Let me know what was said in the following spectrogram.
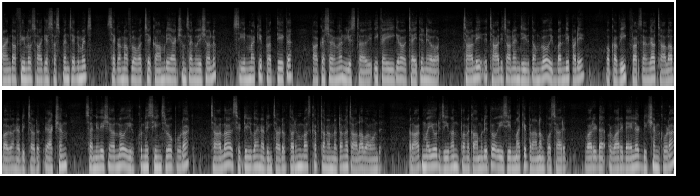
పాయింట్ ఆఫ్ వ్యూలో సాగే సస్పెన్స్ ఎలిమెంట్స్ సెకండ్ హాఫ్లో వచ్చే కామెడీ యాక్షన్ సన్నివేశాలు సినిమాకి ప్రత్యేక ఆకర్షణగా నిలుస్తాయి. ఇక ఈ చైతన్య చైతన్యరావు చాలీ చాలీ చాలని జీవితంలో ఇబ్బంది పడే ఒక వీక్ పర్సన్గా చాలా బాగా నటించాడు. యాక్షన్ సన్నివేశాల్లో ఇరుక్కునే సీన్స్లో కూడా చాలా సెటిల్గా నటించాడు. తరుణ్ భాస్కర్ తన నటన చాలా బాగుంది. రాగ్ మయూర్ జీవన్ తన కామెడీతో ఈ సినిమాకి ప్రాణం పోశారు. వారి డై వారి డైలాగ్ డిక్షన్ కూడా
